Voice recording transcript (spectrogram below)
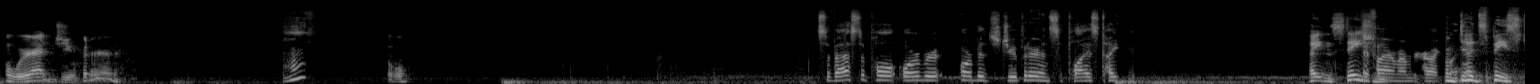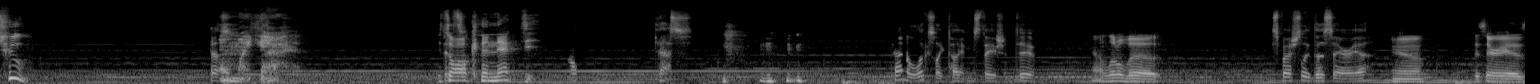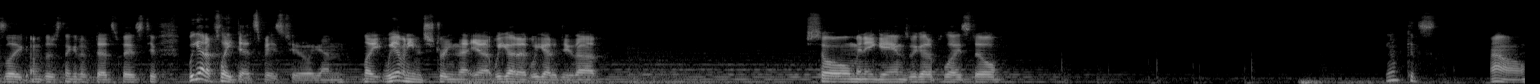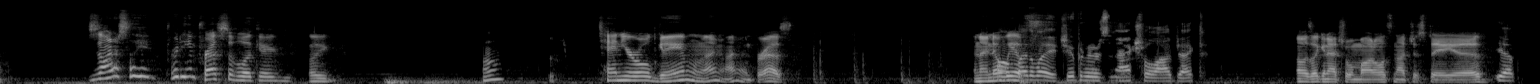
Oh, we're at Jupiter. Huh? Cool. Sevastopol orbit orbits Jupiter and supplies Titan. Titan Station. If I remember correctly. From Dead Space 2. Yes. Oh my god. It's, It's- all connected. Oh, yes. kind of looks like Titan Station too, Yeah, a little bit. especially this area. Yeah. This area is like I'm just thinking of Dead Space 2. We gotta play Dead Space 2 again. Like we haven't even streamed that yet. We gotta we gotta do that. So many games we gotta play still. You know, it's wow. This is honestly pretty impressive looking. Like Huh? ten year old game. I'm I'm impressed. And I know oh, we have by the way, Jupiter is an actual object. Oh, it's like an actual model. It's not just a uh, Yep.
